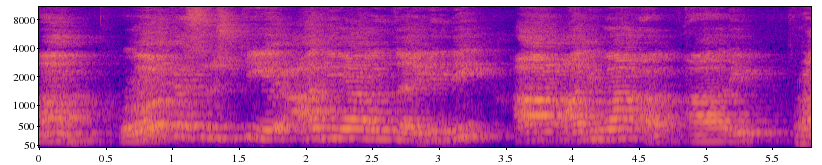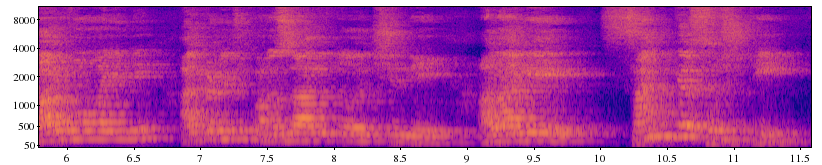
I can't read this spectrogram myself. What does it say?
ఆ లోక సృష్టి ఆదివారం జరిగింది. ఆ ఆదివారం అది ప్రారంభమైంది. అక్కడి నుంచి కొనసాగుతూ వచ్చింది. అలాగే సంఘ సృష్టి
